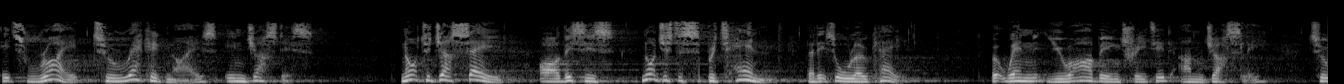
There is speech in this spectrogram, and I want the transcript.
it's right to recognize injustice. Not to just say, oh, this is, not just to pretend that it's all okay. But when you are being treated unjustly, to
